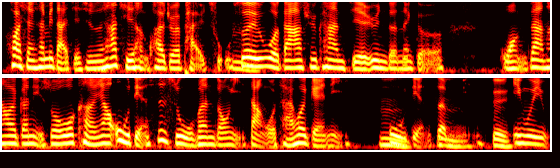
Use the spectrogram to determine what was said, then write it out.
画想象力打捷运，它其实很快就会排除，嗯、所以如果大家去看捷运的那个网站，他会跟你说，我可能要误点四十五分钟以上，我才会给你误点证明，嗯嗯、对，因为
